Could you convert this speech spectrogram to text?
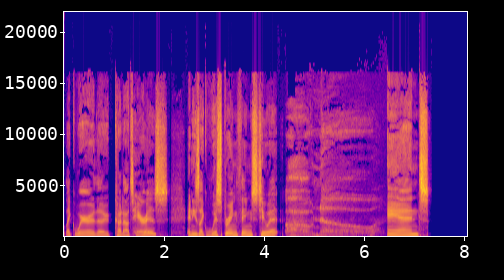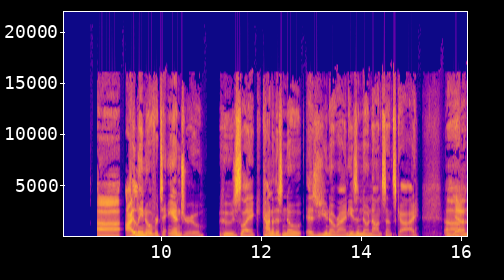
like where the cutout's hair is, and he's like whispering things to it Oh, no. and uh I lean over to Andrew who's like kind of this no as you know Ryan he's a no nonsense guy um Yeah.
